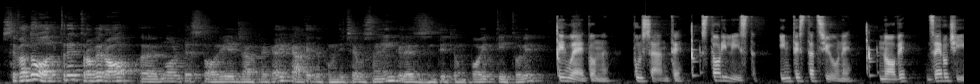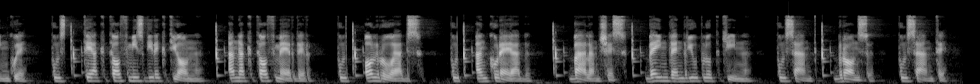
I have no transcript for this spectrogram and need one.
Se vado oltre troverò eh, molte storie già precaricate che come dicevo sono in inglese, sentite un po' i titoli. The Weapon. Pulsante. Story list. Intestazione. 9. 05. Puls. The Act of Misdirection. An Act of Murder. Put. All Roads. Put. Anchoread. Balances. Bain and Plotkin. Pulsante. Bronze. Pulsante.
